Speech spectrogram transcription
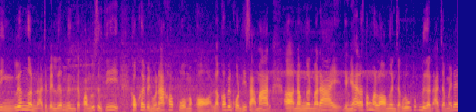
ริงๆ เรื่องเงินอาจจะเป็นเรื่องหนึ่งแต่ความรู้สึกที่เขาเคยเป็นหัวหน้าครอบครัวมาก่อน แล้วก็เป็นคนที่สามารถเอ่อนำเงินมาได้ อย่างเนี้ยแล้วต้องมารอเงินจากลูกทุกเดือน อาจจะไม่ได้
